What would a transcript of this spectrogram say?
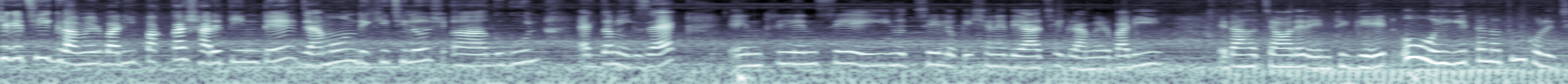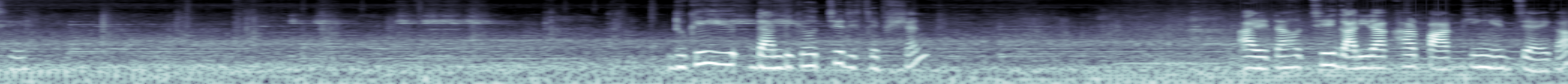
এসে গেছি, গ্রামের বাড়ি পাক্কা সাড়ে তিনটে, যেমন দেখিয়েছিল গুগল, একদম এক্স্যাক্ট এন্ট্রিয়েন্সে এই হচ্ছে লোকেশনে দেয়া আছে গ্রামের বাড়ি, এটা হচ্ছে আমাদের এন্ট্রি গেট ও, এই গেটটা নতুন করেছে। ঢুকেই ডান দিকে হচ্ছে রিসেপশন আর এটা হচ্ছে গাড়ি রাখার পার্কিংয়ের জায়গা।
